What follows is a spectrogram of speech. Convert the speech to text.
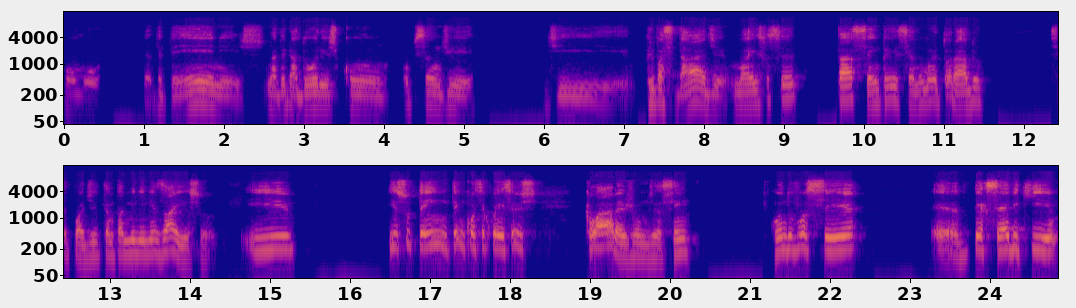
como VPNs, navegadores com opção de, de privacidade, mas você está sempre sendo monitorado. Você pode tentar minimizar isso. E isso tem, tem consequências claras, vamos dizer assim, quando você é, percebe que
